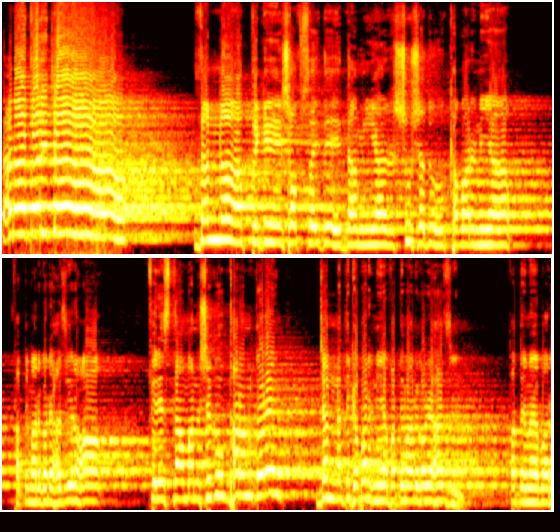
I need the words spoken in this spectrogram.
তাড়াতাড়ি যাও। জান্নাত থেকে সবচাইতে দামি আর সুস্বাদু খাবার নিয়া ফাতেমার ঘরে হাজির হ। ফেরেস্তা মানুষের রূপ ধারণ করে জান্নাতি খাবার নিয়ে ফাতেমার ঘরে হাজির। ফাতেমা আবার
